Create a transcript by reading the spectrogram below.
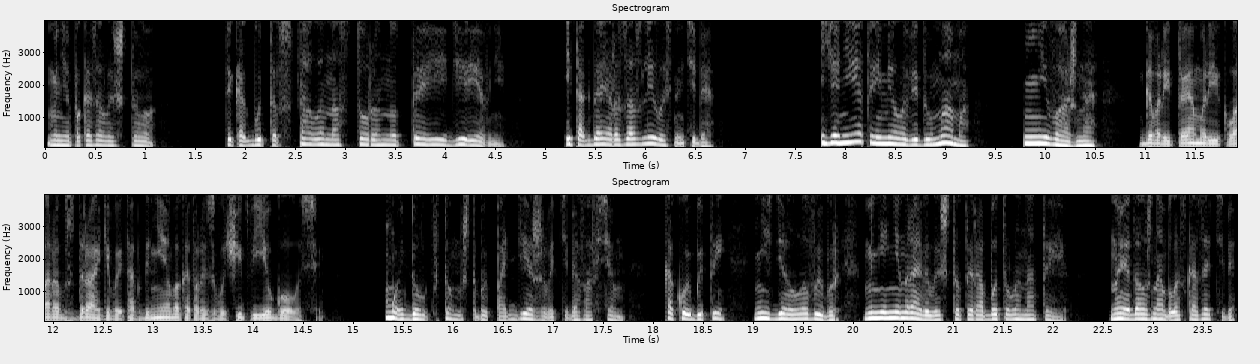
мне показалось, что ты как будто встала на сторону Теи и деревни, и тогда я разозлилась на тебя». «Я не это имела в виду, мама. Неважно», — говорит Эмори, и Клара вздрагивает от гнева, который звучит в ее голосе. «Мой долг в том, чтобы поддерживать тебя во всем. Какой бы ты ни сделала выбор, мне не нравилось, что ты работала на Тею. Но я должна была сказать тебе,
